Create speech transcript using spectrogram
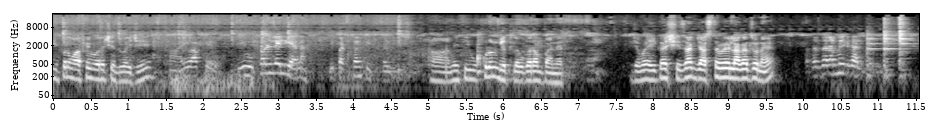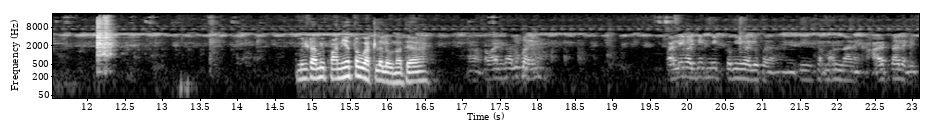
ही पण वाफेवर शिजवायची. हा ही वाफे. ही उकडलेली आहे ना ती पटकन शिजते हां मी ती उकडून घेतलं गरम पाण्यात. त्याच्यामुळे ही काय शिजाक जास्त वेळ लागायचो नाही. आता जरा मीठ घालते मीठ आम्ही पाण्यात घातलेलं ना त्या. हा आता वाट घालू काय? ना पालेभाजीत मीठ कमी घालू काय? आणि ती समजणार नाही. आळता लगेच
